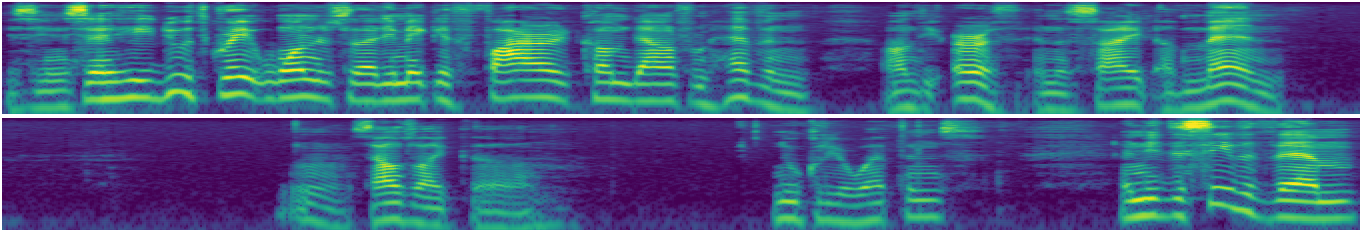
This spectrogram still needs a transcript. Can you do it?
You see, he said, He doeth great wonders so that he maketh fire come down from heaven on the earth in the sight of men. Hmm, sounds like uh, nuclear weapons. And he deceiveth them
